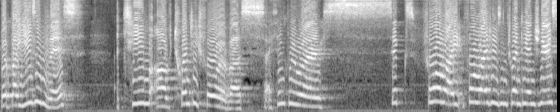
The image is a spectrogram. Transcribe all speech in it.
but by using this, a team of 24 of us, I think we were six, four, write, four writers and 20 engineers,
